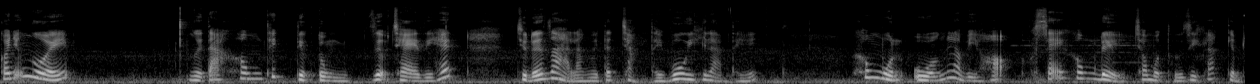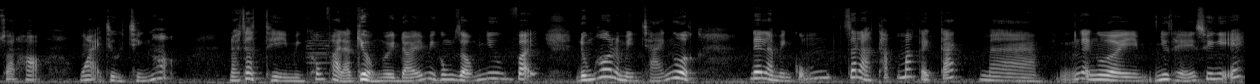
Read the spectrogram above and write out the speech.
Có những người ấy, người ta không thích tiệc tùng rượu chè gì hết. Chỉ đơn giản là người ta chẳng thấy vui khi làm thế. Không muốn uống là vì họ sẽ không để cho một thứ gì khác kiểm soát họ ngoại trừ chính họ. Nói thật thì mình không phải là kiểu người đấy mình không giống như vậy. Đúng hơn là mình trái ngược nên là mình cũng rất là thắc mắc cái cách mà những người như thế suy nghĩ ấy.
